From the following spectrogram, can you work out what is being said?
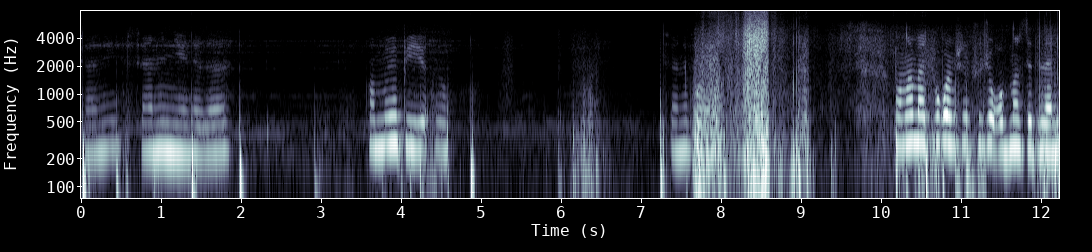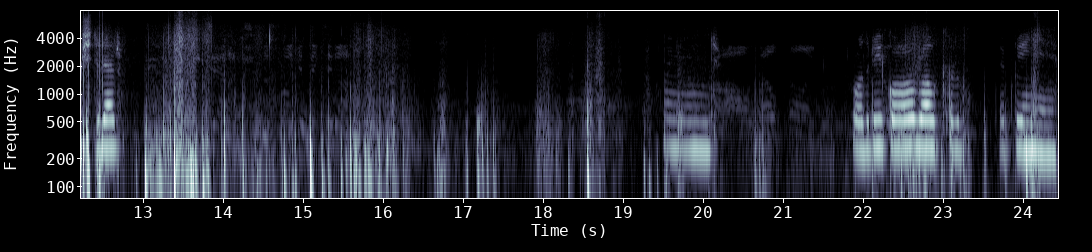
səni, sənin yerinə də Amobi yox. Səni qoymuşdum. Ona məcbur qoymuşdum çünki onlar zədələnmişdilər. Rodrigo Walker De Bruyne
